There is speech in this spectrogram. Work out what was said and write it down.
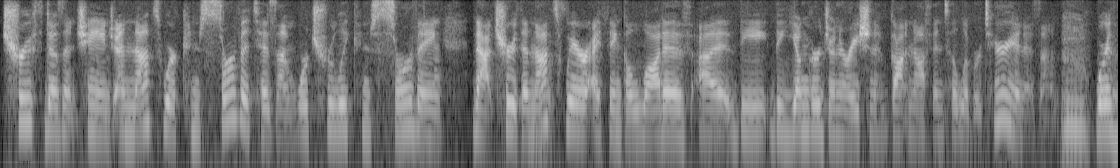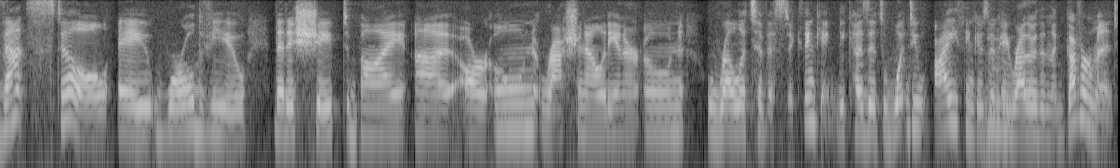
Truth doesn't change. And that's where conservatism, we're truly conserving that truth. And that's yes. where I think a lot of uh, the, the younger generation have gotten off into libertarianism, mm. where that's still a worldview that is shaped by uh, our own rationality and our own relative relativistic thinking because it's what do I think is okay mm. rather than the government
